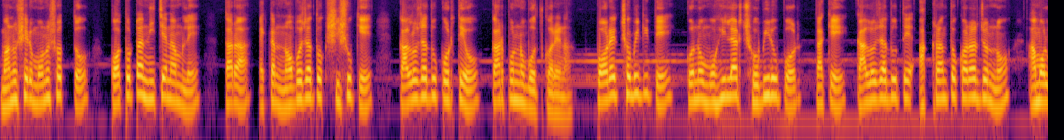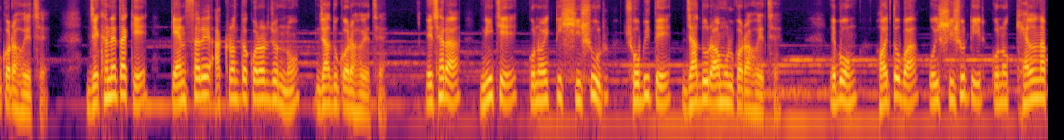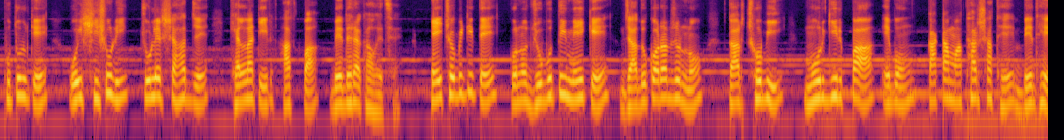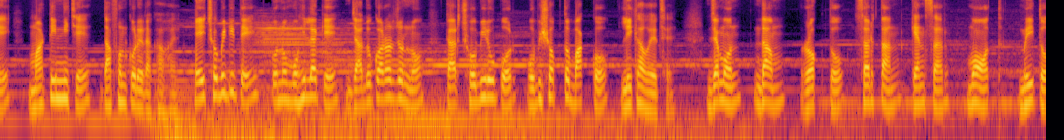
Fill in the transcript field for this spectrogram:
মানুষের মনুষ্যত্ব কতটা নিচে নামলে তারা একটা নবজাতক শিশুকে কালো জাদু করতেও কার্পণ্য বোধ করে না। পরের ছবিটিতে কোনো মহিলার ছবির উপর তাকে কালো জাদুতে আক্রান্ত করার জন্য আমল করা হয়েছে, যেখানে তাকে ক্যান্সারে আক্রান্ত করার জন্য জাদু করা হয়েছে। এছাড়া নিচে কোনো একটি শিশুর ছবিতে জাদুর আমল করা হয়েছে এবং হয়তোবা ওই শিশুটির কোনো খেলনা পুতুলকে ওই শিশুরই চুলের সাহায্যে খেলনাটির হাত পা বেঁধে রাখা হয়েছে। এই ছবিটিতে কোনো যুবতী মেয়েকে জাদু করার জন্য তার ছবি মুরগির পা এবং কাটা মাথার সাথে বেঁধে মাটির নিচে দাফন করে রাখা হয়। এই ছবিটিতে কোনো মহিলাকে জাদু করার জন্য তার ছবির উপর অভিশপ্ত বাক্য লেখা হয়েছে, যেমন দাম, রক্ত, সরতান, ক্যান্সার মত মৃত।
